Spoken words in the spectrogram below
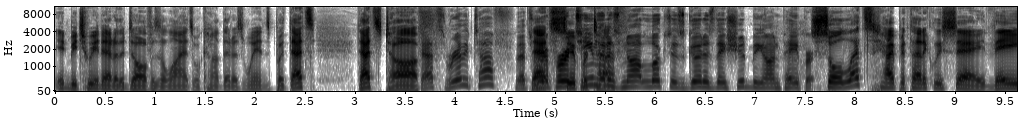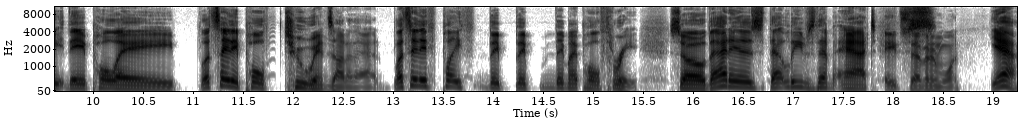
In between that are the Dolphins, the Lions. We'll count that as wins, but that's that's tough. That's really tough. That's, That's for a team that has not looked as good as they should be on paper. So let's hypothetically say they they pull a let's say they pull two wins out of that. Let's say they play they they they might pull three. So that is that leaves them at Eight, seven, and one. yeah.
